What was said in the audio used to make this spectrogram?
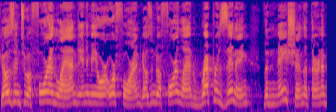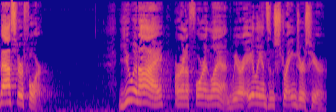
Goes into a foreign land, enemy or, or foreign, goes into a foreign land representing the nation that they're an ambassador for. You and I are in a foreign land. We are aliens and strangers here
